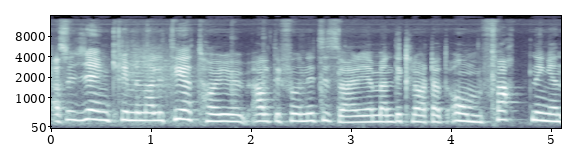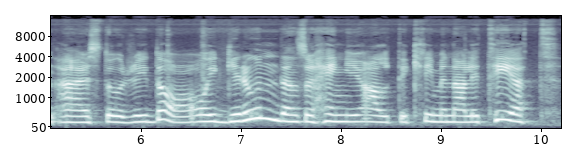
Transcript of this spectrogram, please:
Alltså gängkriminalitet har ju alltid funnits i Sverige men det är klart att omfattningen är större idag och i grunden så hänger ju alltid kriminalitet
